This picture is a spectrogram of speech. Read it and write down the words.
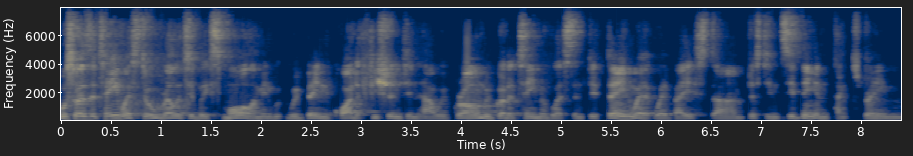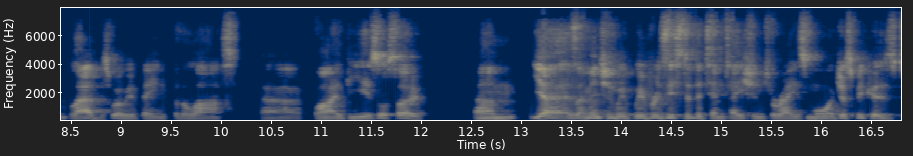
Well, so as a team, we're still relatively small. I mean, we've been quite efficient in how we've grown. We've got a team of less than 15. We're, we're based um, just in Sydney in Tankstream Labs, where we've been for the last uh, five years or so. Um, yeah, as I mentioned, we've, we've resisted the temptation to raise more just because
